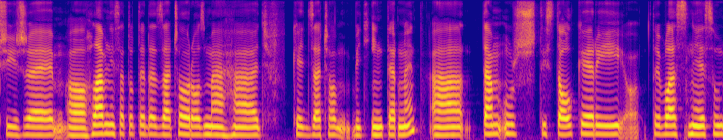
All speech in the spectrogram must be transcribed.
Čiže o, hlavne sa to teda začalo rozmáhať, keď začal byť internet a tam už tí stalkery, o, to je vlastne, sú,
